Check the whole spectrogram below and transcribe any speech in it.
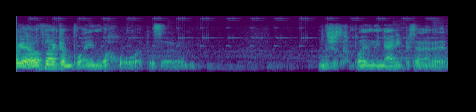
Okay, let's not complain the whole episode. Let's just complain the 90% of it.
